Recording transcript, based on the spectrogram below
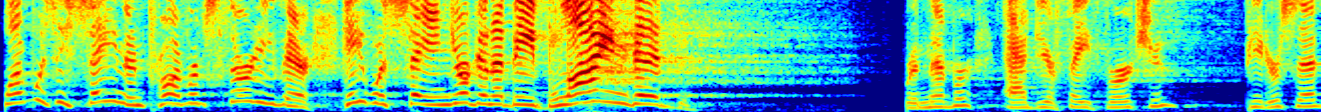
what was he saying in Proverbs 30 there? He was saying, you're going to be blinded. Remember, add to your faith virtue, Peter said,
